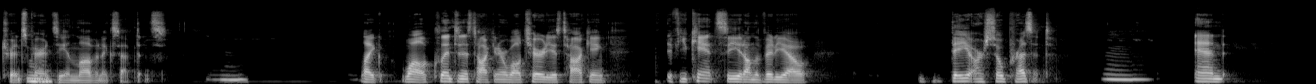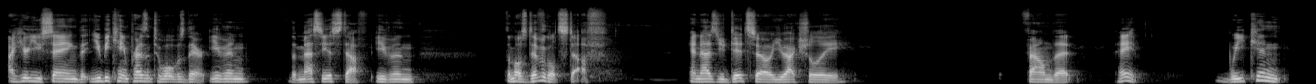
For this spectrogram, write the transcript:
transparency mm. and love and acceptance. Mm like while Clinton is talking or while Charity is talking, if you can't see it on the video, they are so present. Mm. And I hear you saying that you became present to what was there, even the messiest stuff, even the most difficult stuff. And as you did so, you actually found that, hey, we can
